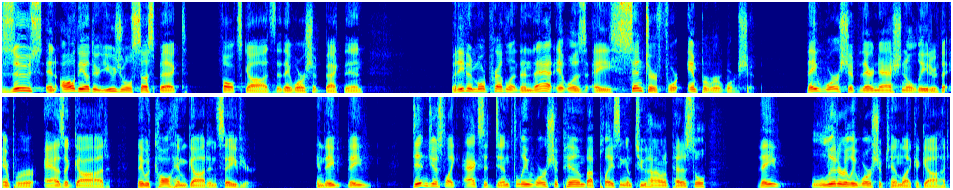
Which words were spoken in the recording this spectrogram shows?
Zeus and all the other usual suspect false gods that they worshiped back then. But even more prevalent than that, it was a center for emperor worship. They worshiped their national leader, the emperor, as a god. They would call him God and Savior. And they, they didn't just like accidentally worship him by placing him too high on a pedestal, they literally worshiped him like a god.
